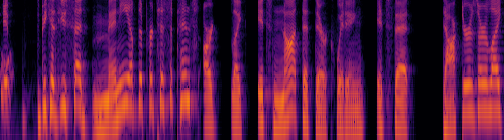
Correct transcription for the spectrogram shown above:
it, because you said many of the participants are like, it's not that they're quitting, it's that doctors are like,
